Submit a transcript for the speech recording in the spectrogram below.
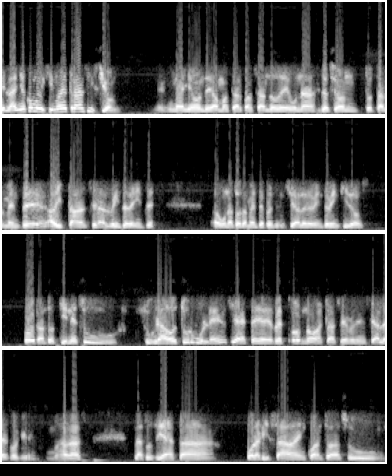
el año, como dijimos, de transición. Es un año donde vamos a estar pasando de una situación totalmente a distancia al 2020 a una totalmente presencial del 2022. Por lo tanto, tiene su, su grado de turbulencia este retorno a clases presenciales, porque, como sabrás, la sociedad está polarizada en cuanto a su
